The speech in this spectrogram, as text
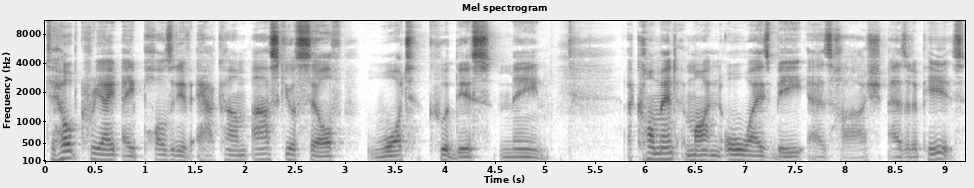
To help create a positive outcome, ask yourself, what could this mean? A comment mightn't always be as harsh as it appears.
